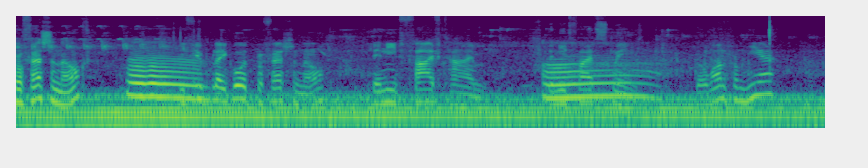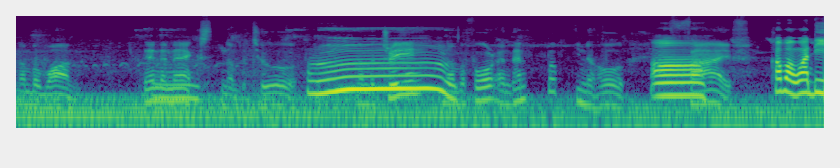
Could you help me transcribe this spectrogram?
professional อืม if you play good professional they need five time they need five swings go one from here number one then the next number two อื number three ม number four and then pop in the hole อ๋อ five เขาบอกว่าดี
